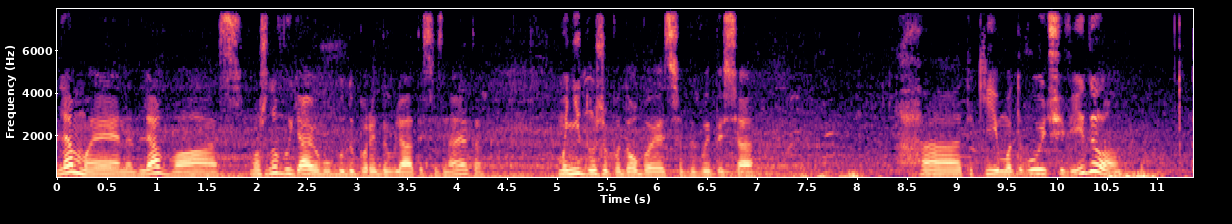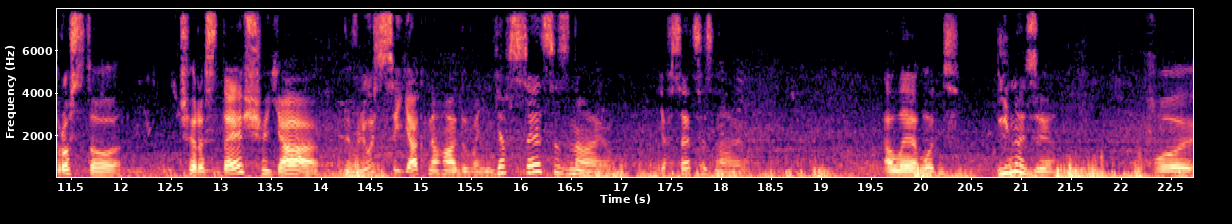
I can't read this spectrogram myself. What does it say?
для мене, для вас. Можливо, я його буду передивлятися, знаєте. Мені дуже подобається дивитися е, такі мотивуючі відео. Просто через те, що я дивлюсь це як нагадування. Я все це знаю. Я все це знаю. Але от іноді в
